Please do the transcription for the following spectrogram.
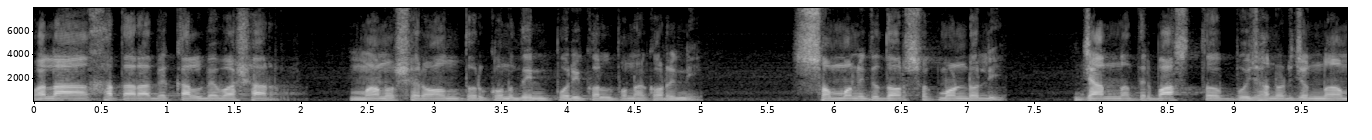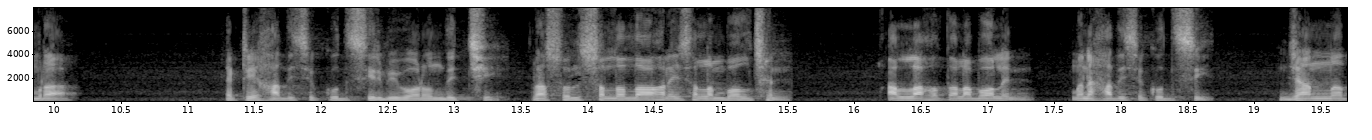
ওলা খাতারাবে কালবে বাসার মানুষের অন্তর কোনোদিন পরিকল্পনা করেনি। সম্মানিত দর্শক মণ্ডলী, জান্নাতের বাস্তব বোঝানোর জন্য আমরা একটি হাদিসে কুদ্সির বিবরণ দিচ্ছি। রাসুল সাল্লাহ আলি সাল্লাম বলছেন, আল্লাহ তালা বলেন মানে হাদিসে কুদ্সি, জান্নাত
